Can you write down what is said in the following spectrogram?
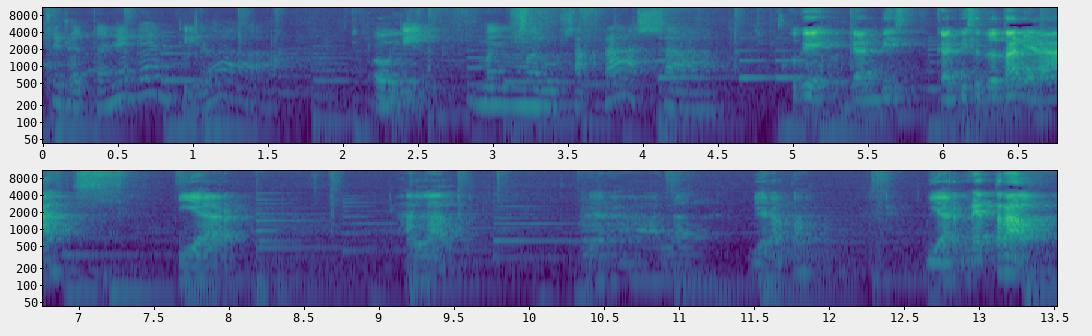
Sedotannya ganti lah. Oh, Nanti iya. merusak rasa. Oke, ganti ganti sedotan ya. Biar halal. Biar halal. Biar apa? Biar netral.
